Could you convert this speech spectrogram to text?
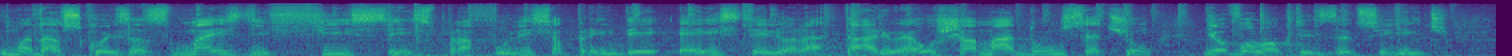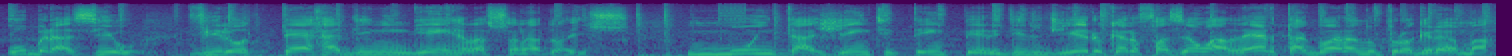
Uma das coisas mais difíceis para a polícia prender é estelionatário, é o chamado 171. E eu vou logo te dizer o seguinte: o Brasil virou terra de ninguém relacionado a isso. Muita gente tem perdido dinheiro. Eu quero fazer um alerta agora no programa.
